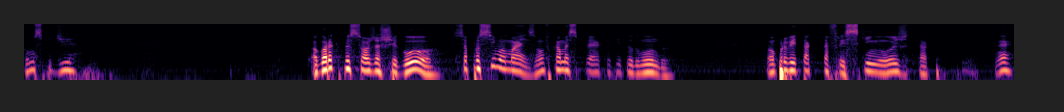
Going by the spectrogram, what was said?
Vamos pedir. Agora que o pessoal já chegou, se aproxima mais, vamos ficar mais perto aqui todo mundo. Vamos aproveitar que está fresquinho hoje, tá, né?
